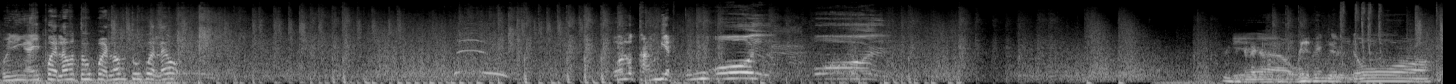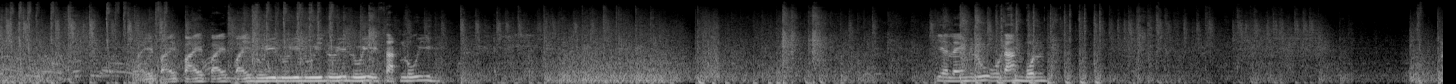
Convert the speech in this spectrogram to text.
อุ้ยนี่ไงเปิดแล้วประตูเปิดแล้วประตูเปิดแล้วโอ้ยรถถังเบียดกูโอ้ยโอ้ยมันยิงอะไรกันโอไม่เพนเห็เดนอะโดไปไปไปไปไปลุยลุยลุยลุยลุยลุยสัตว์ลุยที่อะไรไม่รู้โอ้ด้านบนตาย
